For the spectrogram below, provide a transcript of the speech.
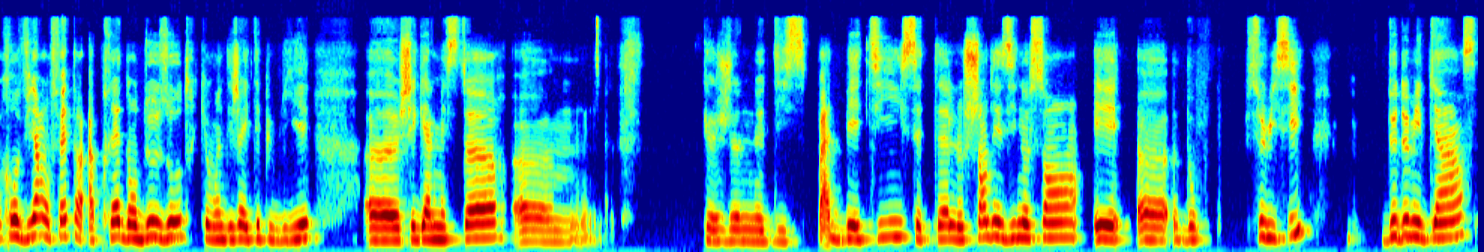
revient en fait après dans deux autres qui ont déjà été publiés chez Galmester, euh, que je ne dise pas de bêtises, c'était Le Chant des Innocents et euh, donc celui-ci de 2015.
